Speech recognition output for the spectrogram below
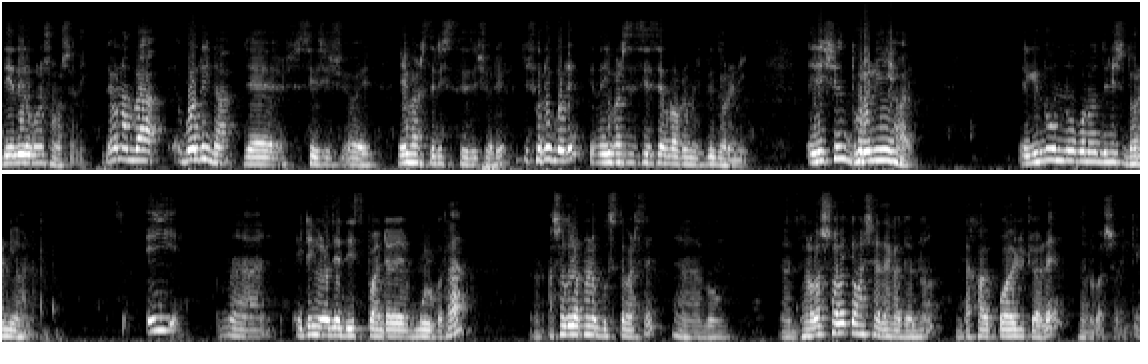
দিয়ে দিলে কোনো সমস্যা নেই। যেমন আমরা বলি না যে সিসি এই ভার্সিটি সিসি শরীফ যে শরীফ বলে কিন্তু এই ভার্সিটি সিসি আমরা অটোমেটিকলি ধরে নিই। এই জিনিস কিন্তু ধরে নিয়েই হয়। এই কিন্তু অন্য কোনো জিনিস ধরে নিয়ে হয় না। এই এটাই হলো যে দিস পয়েন্টারের মূল কথা। আশা করি আপনারা বুঝতে পারছেন। আহ, এবং ধন্যবাদ সবাইকে আমার সাথে দেখার জন্য। দেখা হবে পরের টিউটোরিয়ালে ধন্যবাদ সবাইকে।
